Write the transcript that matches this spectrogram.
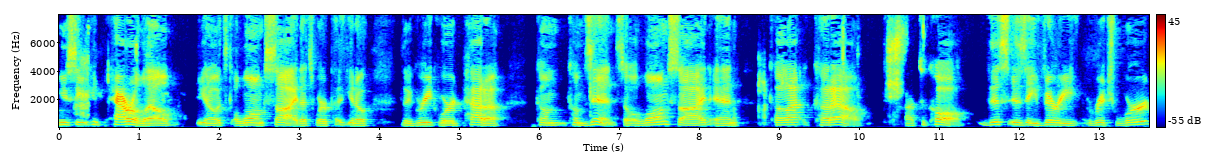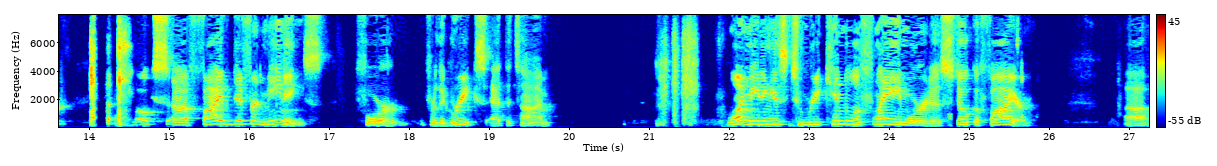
you see parallel, you know, it's alongside. That's where, you know, the Greek word pata come, comes in. So alongside and karao, uh, to call. This is a very rich word. It evokes uh, five different meanings for, for the Greeks at the time. One meaning is to rekindle a flame or to stoke a fire. Uh,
